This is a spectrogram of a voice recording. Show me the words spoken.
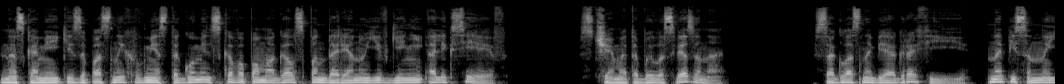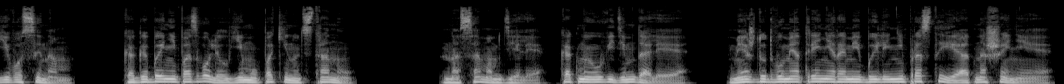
На скамейке запасных вместо Гомельского помогал Спандаряну Евгений Алексеев. С чем это было связано? Согласно биографии, написанной его сыном, КГБ не позволил ему покинуть страну. На самом деле, как мы увидим далее, между двумя тренерами были непростые отношения.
